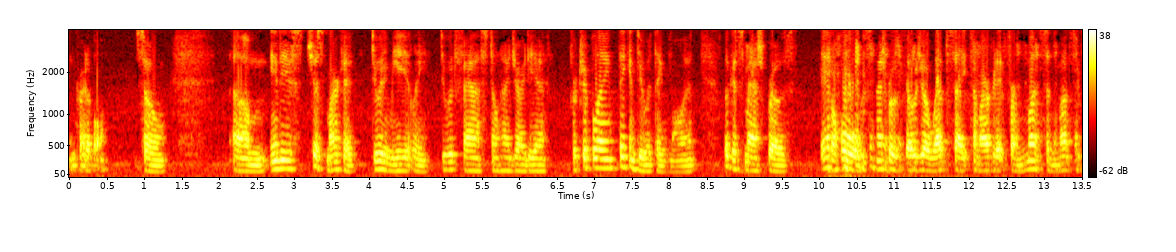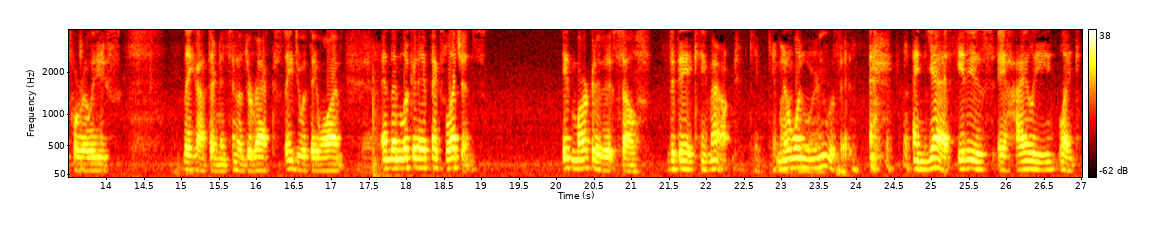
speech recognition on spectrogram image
incredible. So, um, indies, just market, do it immediately, do it fast, don't hide your idea. For AAA, they can do what they want. Look at Smash Bros. They had a whole Smash Bros. Dojo website to market it for months and months before release. They got their Nintendo Directs, they do what they want. Yeah. And then look at Apex Legends. It marketed itself the day it came out. Came, came no one nowhere. knew of it, and yet it is a highly like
